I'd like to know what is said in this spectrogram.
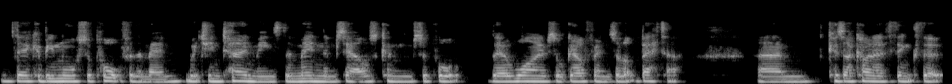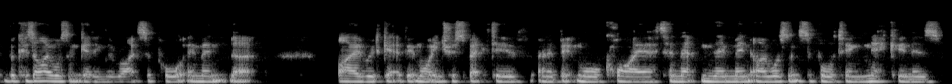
there could be more support for the men, which in turn means the men themselves can support their wives or girlfriends a lot better. Because um, I kind of think that because I wasn't getting the right support, it meant that I would get a bit more introspective and a bit more quiet, and that then meant I wasn't supporting Nic in as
